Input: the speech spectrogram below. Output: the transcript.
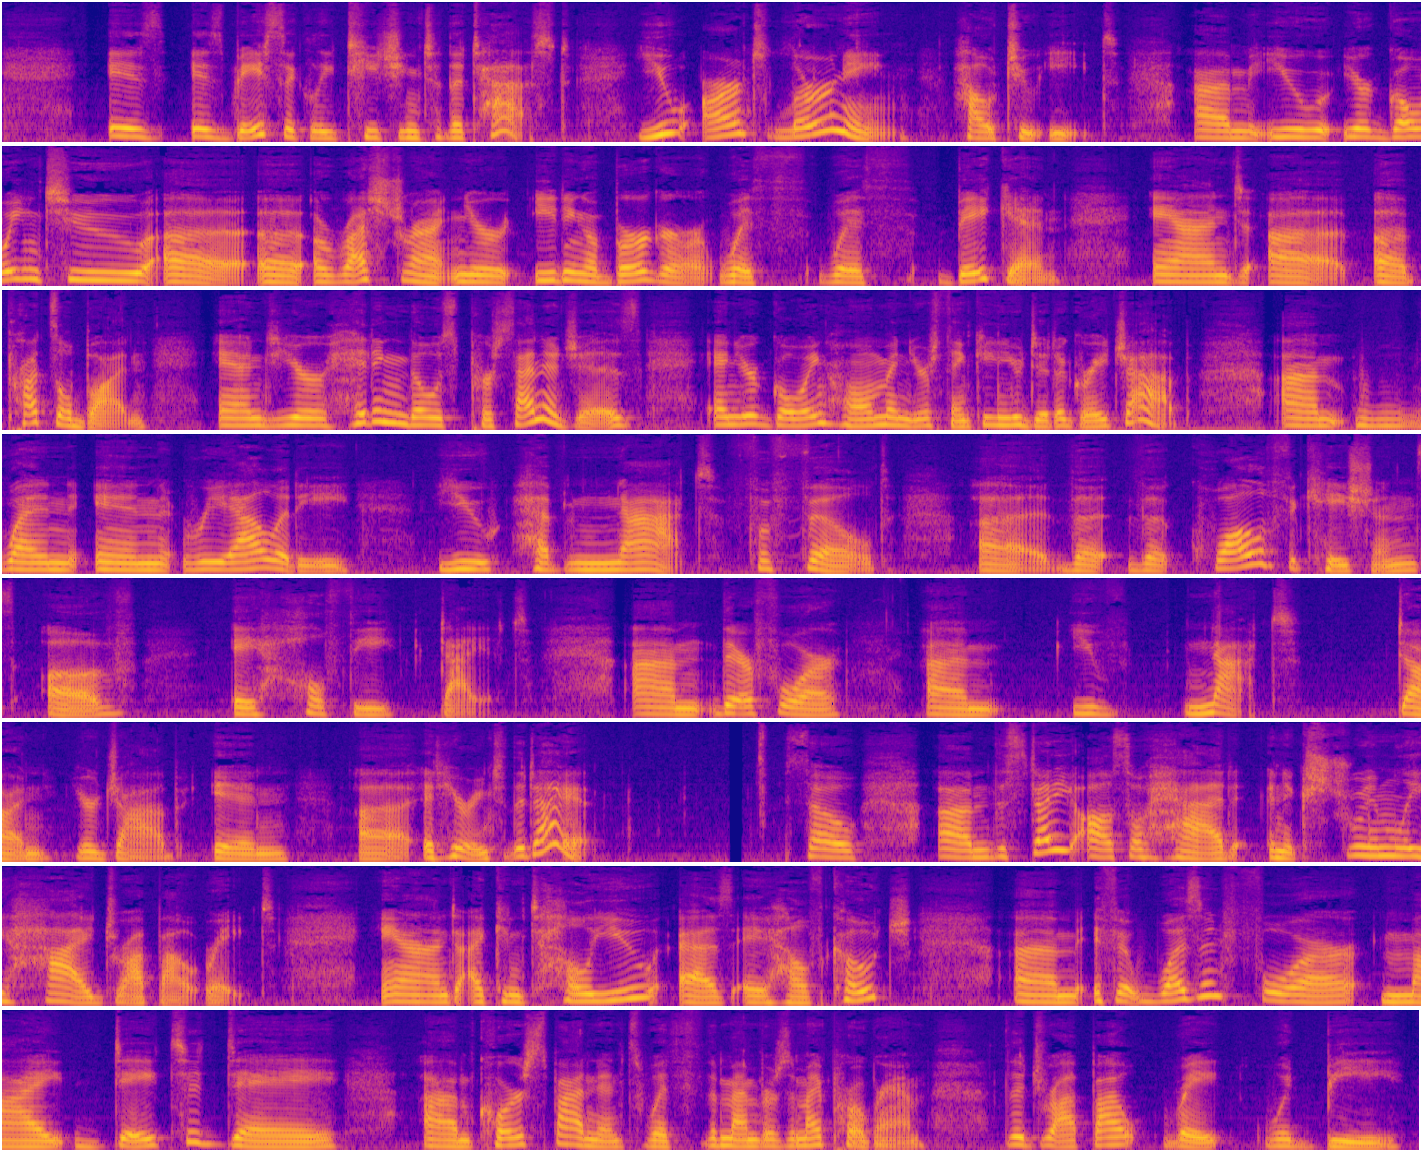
is is basically teaching to the test. You aren't learning how to eat. Um, you you're going to a, a, a, restaurant and you're eating a burger with with bacon and uh, a pretzel bun, and you're hitting those percentages, and you're going home and you're thinking you did a great job, um, when in reality you have not fulfilled uh, the the qualifications of a healthy diet. Um, therefore, um, you've not done your job in uh, adhering to the diet. So, um, the study also had an extremely high dropout rate. And I can tell you, as a health coach, um, if it wasn't for my day to day correspondence with the members of my program, the dropout rate would be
